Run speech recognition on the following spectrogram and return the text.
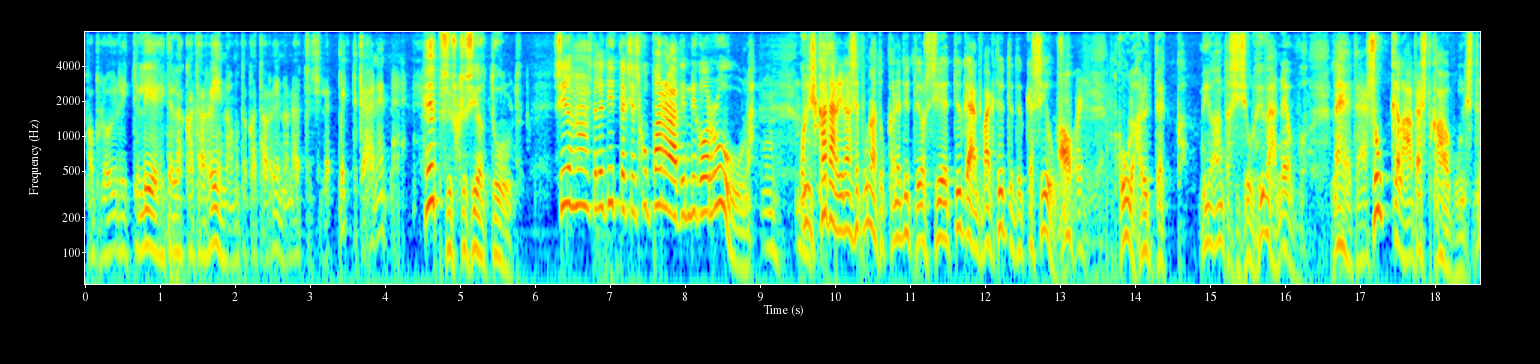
Pablo yritti liehitellä Katariinaa, mutta Katariina näytti sille pitkään enää. Höpsyskö sinä oot tullut? Sinä haastelet itseksesi kuin paraatin Mikon ruuna. Mm. Olis Katariina se punatukkainen tyttö, jos sinä et tykännyt, vaikka tyttö tykkäsi siusta. Oh, Mut kuulehan nyt Pekka. Minä antaisin sinulle hyvän neuvo. Lähetään sukkelaa tästä kaupungista.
